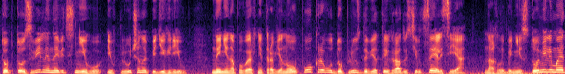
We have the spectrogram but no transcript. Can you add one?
тобто звільнене від снігу і включено підігрів. Нині на поверхні трав'яного покриву до плюс 9 градусів Цельсія, на глибині 100 мм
